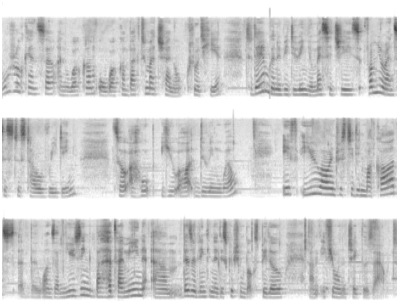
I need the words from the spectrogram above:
Bonjour Cancer and welcome or welcome back to my channel, Claude here. Today I'm going to be doing your messages from your ancestors tarot reading. So I hope you are doing well. If you are interested in my cards, uh, the ones I'm using, by that I mean, um, there's a link in the description box below um, if you want to check those out.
